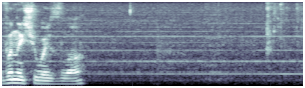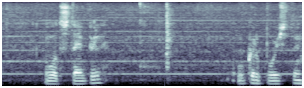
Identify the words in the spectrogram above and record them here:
Винищувач зла. Вот штемпель. Укрпочты.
